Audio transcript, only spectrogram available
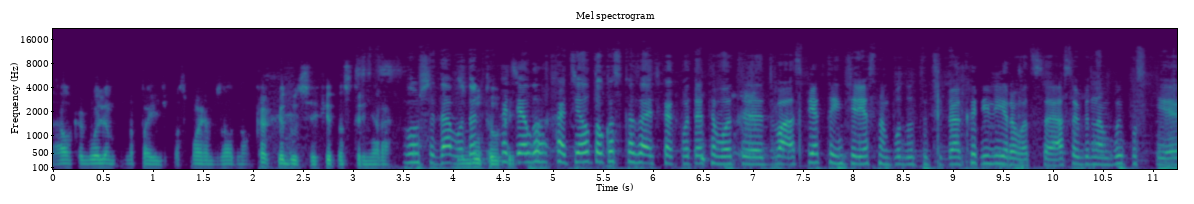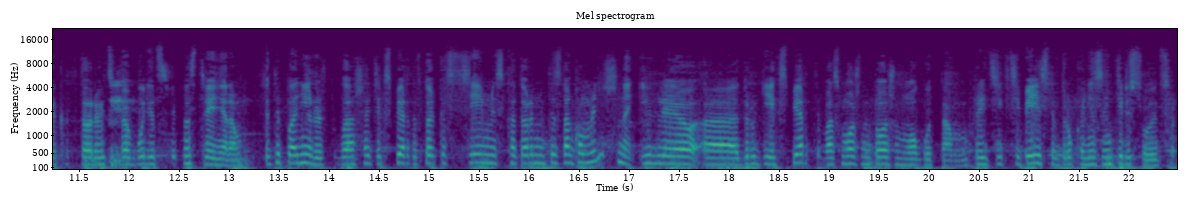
алкоголем напоить, посмотрим заодно, как ведут себя фитнес-тренера. Слушай, да, вот это хотела, хотела только сказать, как вот это вот э, два аспекта интересно будут у тебя коррелироваться, особенно в выпуске, который у тебя будет с фитнес-тренером. Ты планируешь приглашать экспертов только с теми, с которыми ты знаком лично, или э, другие эксперты, возможно, тоже могут там прийти к тебе, если вдруг они заинтересуются?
